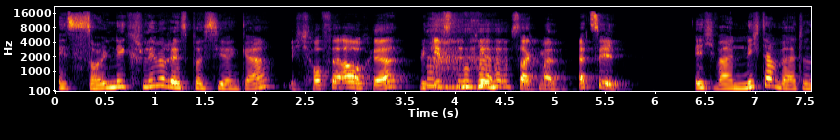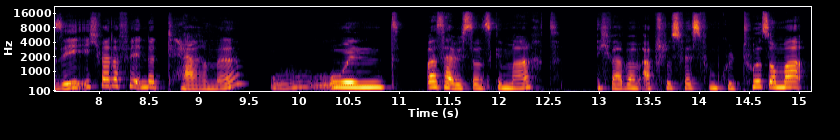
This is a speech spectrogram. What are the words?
Es soll nichts Schlimmeres passieren, gell? Ich hoffe auch, ja? Wie geht's denn dir? Sag mal, erzähl. Ich war nicht am Wörthersee, ich war dafür in der Therme. Uh. Und was habe ich sonst gemacht? Ich war beim Abschlussfest vom Kultursommer,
